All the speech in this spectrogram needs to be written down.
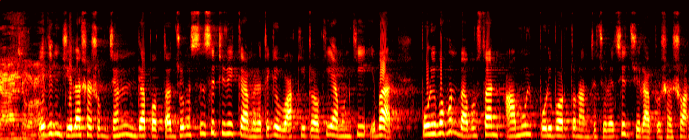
যারা আছে ওরা এদিন জেলা শাসক জানান নিরাপত্তার জন্য সিসিটিভি ক্যামেরা থেকে ওয়াকি টকি এমনকি এবার পরিবহন ব্যবস্থার আমূল পরিবর্তন আনতে চলেছে জেলা প্রশাসন।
